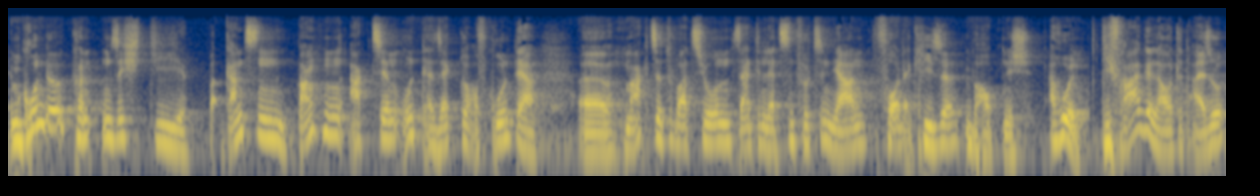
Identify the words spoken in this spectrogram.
Im Grunde könnten sich die ganzen Banken, Aktien und der Sektor aufgrund der äh, Marktsituation seit den letzten 14 Jahren vor der Krise überhaupt nicht erholen. Die Frage lautet also,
